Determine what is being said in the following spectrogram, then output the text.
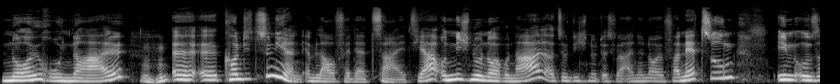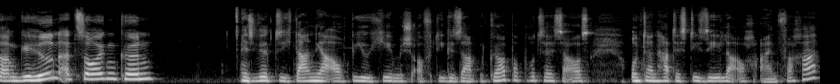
neuronal äh, äh, konditionieren im Laufe der Zeit, ja? Und nicht nur neuronal, also nicht nur, dass wir eine neue Vernetzung in unserem Gehirn erzeugen können, es wirkt sich dann ja auch biochemisch auf die gesamten Körperprozesse aus und dann hat es die Seele auch einfacher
